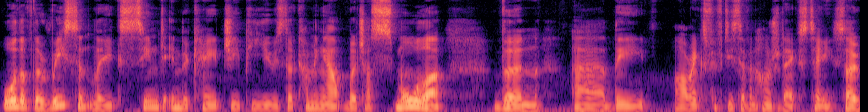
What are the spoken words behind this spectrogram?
all of the recent leaks seem to indicate GPUs that are coming out which are smaller than uh, the RX 5700 XT. So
